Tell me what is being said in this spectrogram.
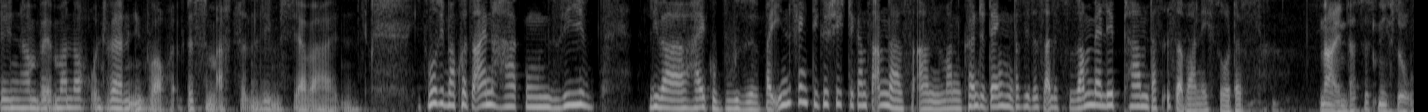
Den haben wir immer noch und werden ihn auch bis zum 18. Lebensjahr behalten. Jetzt muss ich mal kurz einhaken. Sie, lieber Heiko Buse, bei Ihnen fängt die Geschichte ganz anders an. Man könnte denken, dass Sie das alles zusammen erlebt haben. Das ist aber nicht so. Das Nein, das ist nicht so.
